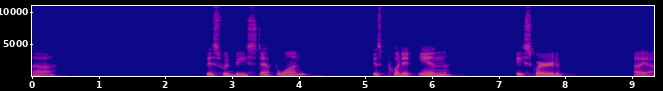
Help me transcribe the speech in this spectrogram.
uh, this would be step one, is put it in a squared, oh uh, yeah,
